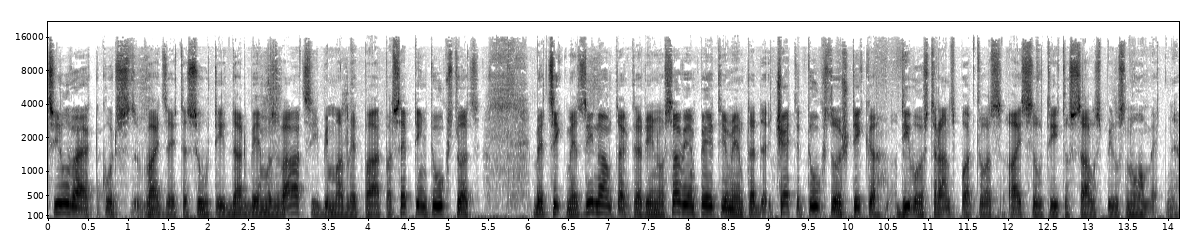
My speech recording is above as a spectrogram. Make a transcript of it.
cilvēku, kurus vajadzēja sūtīt darbiem uz Vāciju, bija mazliet pār pa 7000 bet cik mēs zinām, arī no saviem pētījumiem, tad 4000 tika divos transportos aizsūtīti uz Salaspils nometni.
